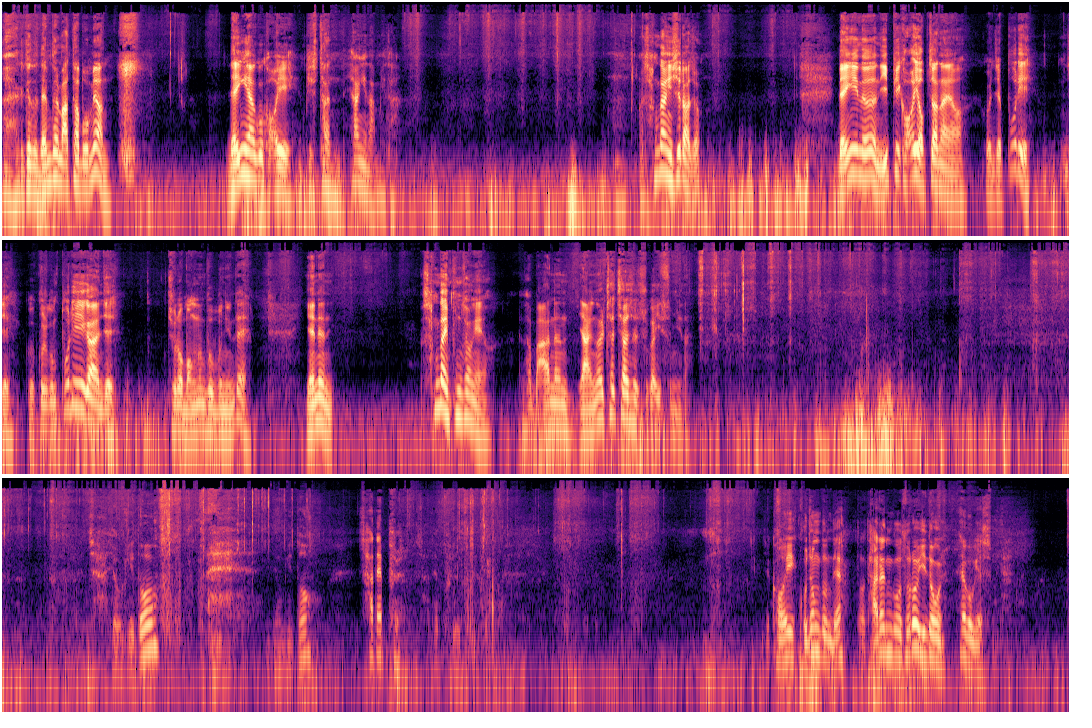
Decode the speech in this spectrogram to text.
이렇게도 냄새를 맡아보면 냉이하고 거의 비슷한 향이 납니다. 음, 상당히 실하죠. 냉이는 잎이 거의 없잖아요. 그 이제 뿌리, 이제 그 굵은 뿌리가 이제 주로 먹는 부분인데 얘는 상당히 풍성해요. 그래서 많은 양을 채취하실 수가 있습니다. 자, 여기도 여기도 사대풀, 사대풀이 거의 그 정도인데요. 또 다른 곳으로 이동을 해보겠습니다.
